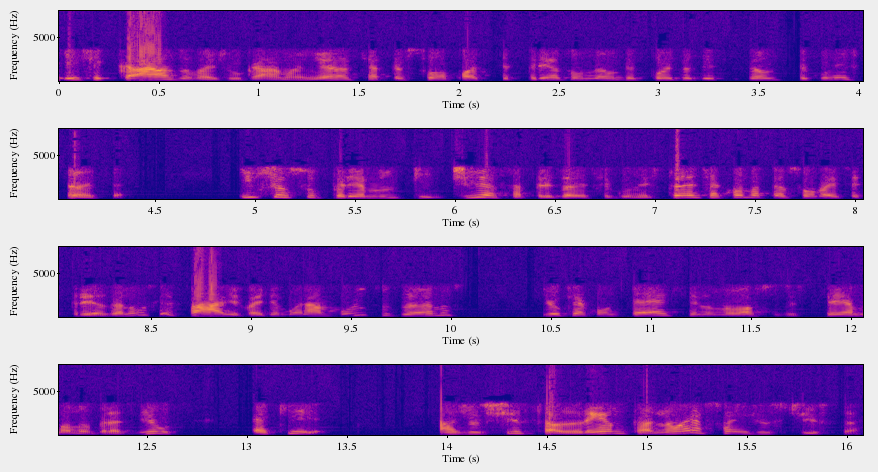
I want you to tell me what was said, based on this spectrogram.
Esse caso vai julgar amanhã se a pessoa pode ser presa ou não depois da decisão de segunda instância. E se o Supremo impedir essa prisão em segunda instância, quando a pessoa vai ser presa? Não se sabe, vai demorar muitos anos. E o que acontece no nosso sistema, no Brasil, é que a justiça lenta não é só injustiça.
